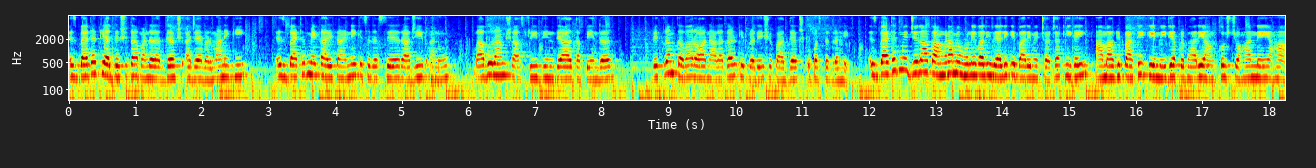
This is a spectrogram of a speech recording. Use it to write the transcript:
इस बैठक की अध्यक्षता मंडल अध्यक्ष अजय वर्मा ने की। इस बैठक में कार्यकारिणी के सदस्य राजीव अनु, बाबूराम शास्त्री, दीनदयाल तपेंद्र विक्रम कंवर और नालागढ़ के प्रदेश उपाध्यक्ष उपस्थित रहे। इस बैठक में जिला कांगड़ा में होने वाली रैली के बारे में चर्चा की गई। आम आदमी पार्टी के मीडिया प्रभारी अंकुश चौहान ने यहाँ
